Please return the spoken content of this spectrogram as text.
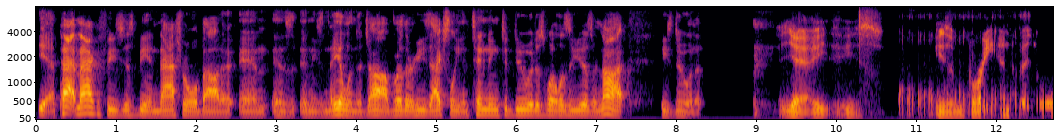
Yeah, Pat McAfee's just being natural about it and is and he's nailing the job. Whether he's actually intending to do it as well as he is or not, he's doing it. Yeah, he, he's He's a great individual.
